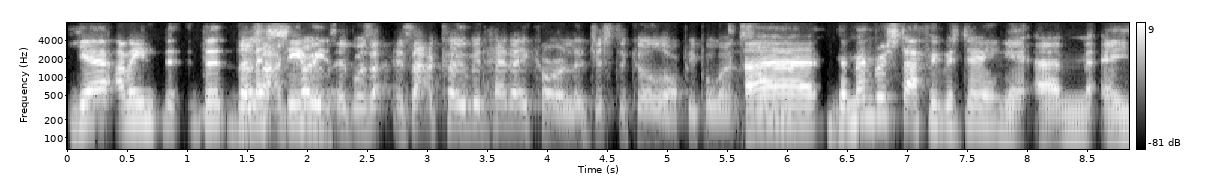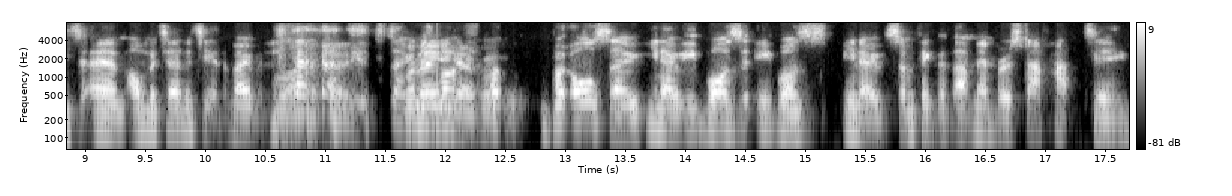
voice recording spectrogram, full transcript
yeah, I mean the the, the less serious COVID, was that is that a COVID headache or a logistical or people weren't uh, the member of staff who was doing it um is um on maternity at the moment. Right, okay. so well, there you go. But, but also, you know, it was it was, you know, something that that member of staff had to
